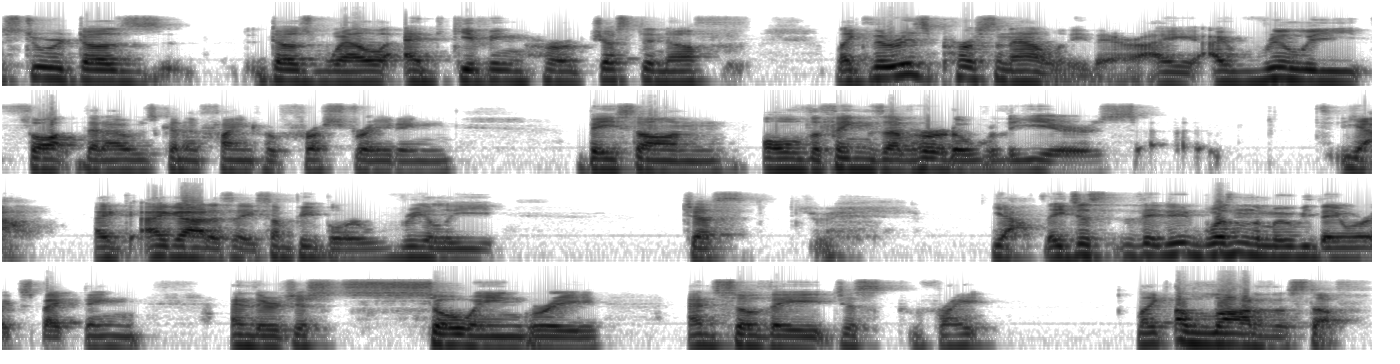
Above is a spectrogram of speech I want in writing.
Stewart does does well at giving her just enough like there is personality there. I, I really thought that I was gonna find her frustrating based on all the things I've heard over the years. Yeah I, I gotta say some people are really just yeah they just they, it wasn't the movie they were expecting and they're just so angry and so they just write like a lot of the stuff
